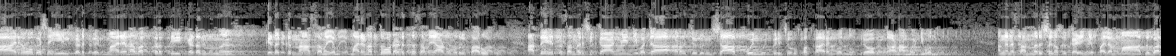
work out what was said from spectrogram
ആ രോഗശയ്യയിൽ കിടക്കുകയാണ്. മരണവക്രത്തിൽ കിടന്ന് കിടക്കുന്ന ആ സമയം. മരണത്തോടടുത്ത സമയമാണ് ഉമറുൽ ഫാറൂഖ്. അദ്ദേഹത്തെ സന്ദർശിക്കാൻ വേണ്ടി വജാ അർജുലുൻ ഷാബുൻ ഒരു ചെറുപ്പക്കാരൻ വന്നു. രോഗം കാണാൻ വേണ്ടി വന്നു. അങ്ങനെ സന്ദർശനമൊക്കെ കഴിഞ്ഞ് ഫലമ്മ അതുബറ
